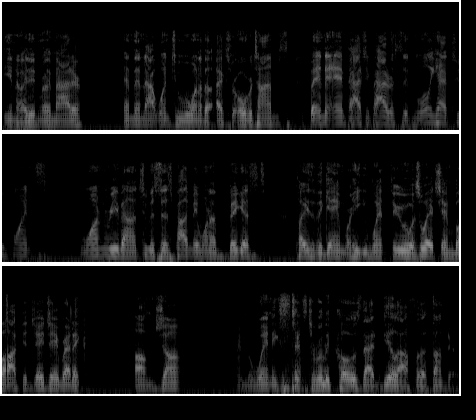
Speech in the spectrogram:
You know, it didn't really matter. And then that went to one of the extra overtimes. But in the end, Patrick Patterson, who only had two points, one rebound, two assists, probably made one of the biggest plays of the game where he went through a switch and blocked a JJ Redick um, jump and winning sense to really close that deal out for the Thunder.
